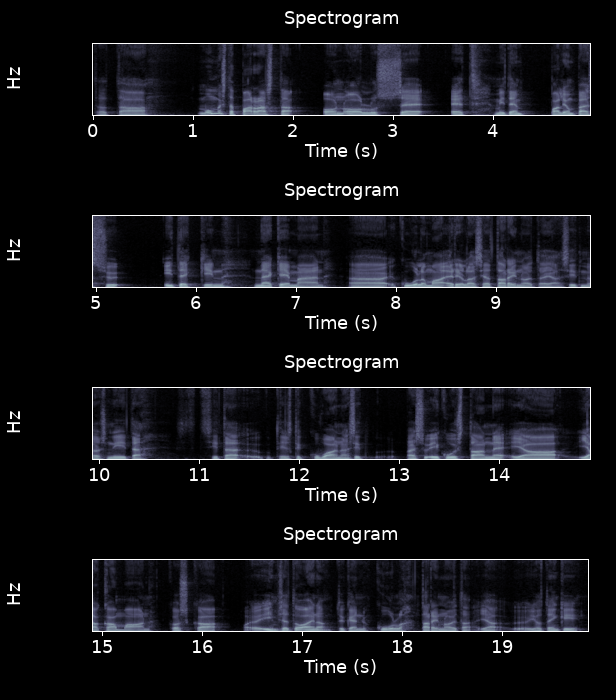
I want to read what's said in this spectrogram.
tota, mun mielestä parasta on ollut se, että miten paljon päässyt itsekin näkemään, ää, kuulemaan erilaisia tarinoita ja sitten myös niitä sitä tietysti kuvana sitten päässyt ikuistaan ne ja jakamaan, koska ihmiset on aina tykännyt kuulla tarinoita ja jotenkin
